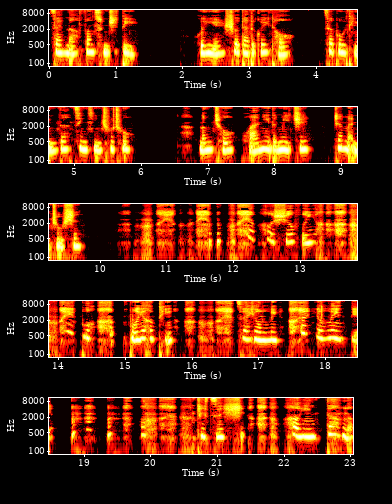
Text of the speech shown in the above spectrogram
在那方寸之地，浑圆硕大的龟头在不停的进进出出，浓稠滑腻的蜜汁沾满柱身，好舒服呀！不。不要停，再用力，用力点！这姿势好淫荡啊，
